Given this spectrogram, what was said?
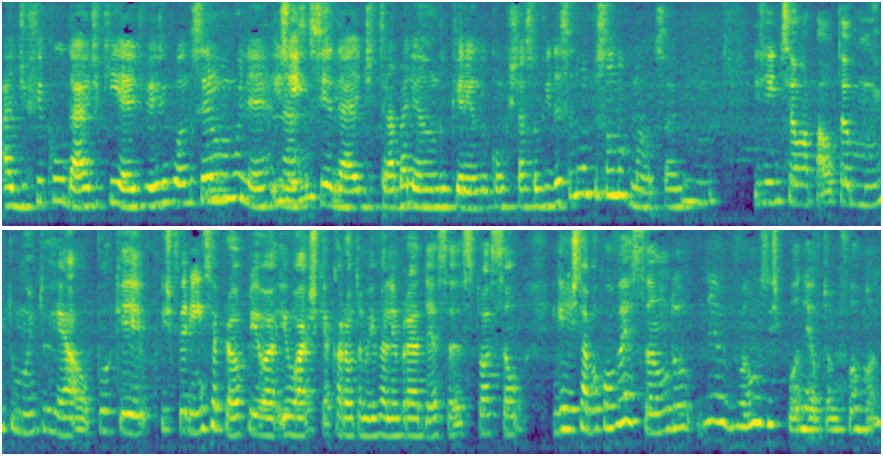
a dificuldade que é de vez em quando ser uma mulher E, na gente- sociedade, trabalhando, querendo conquistar sua vida, sendo uma pessoa normal, sabe? Uhum. E, gente, isso é uma pauta muito, muito real, porque experiência própria, eu, eu acho que a Carol também vai lembrar dessa situação em que a gente estava conversando, né, vamos expor, né, eu tô me formando.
